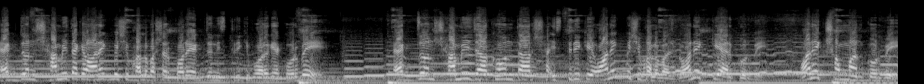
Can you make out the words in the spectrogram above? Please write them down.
একজন স্বামী তাকে অনেক বেশি ভালোবাসার পরে একজন স্ত্রী কি পরকিয়া করবে? একজন স্বামী যখন তার স্ত্রীকে অনেক বেশি ভালোবাসবে, অনেক কেয়ার করবে, অনেক সম্মান করবে,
